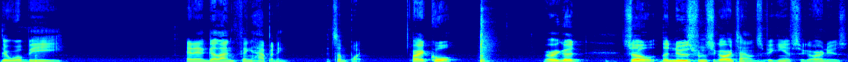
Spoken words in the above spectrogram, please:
there will be an El thing happening at some point. All right, cool. Very good. So the news from Cigar Town. Speaking of cigar news,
